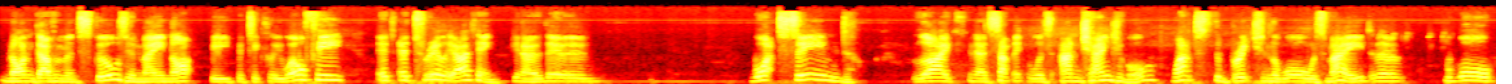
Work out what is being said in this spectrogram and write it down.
non-government schools who may not be particularly wealthy. It, it's really, I think, you know, there what seemed like you know something was unchangeable. Once the breach in the wall was made, the, the wall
